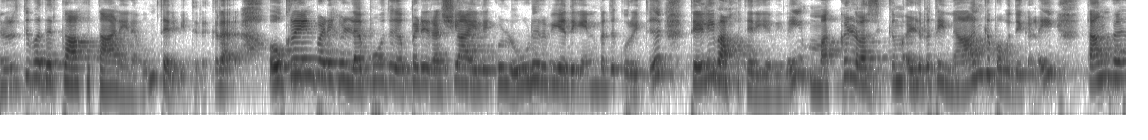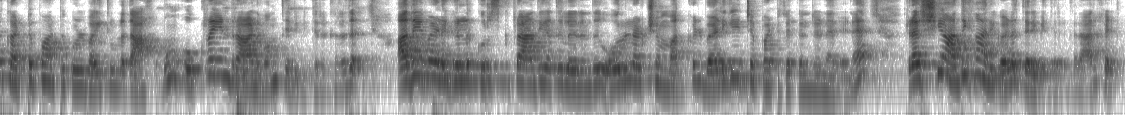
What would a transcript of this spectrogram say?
நிறுத்துவதற்காகத்தான் எனவும் தெரிவித்திருக்கிறார். உக்ரைன் படைகள் அப்போது எப்படி ரஷ்யா எல்லைக்குள் ஊடுருவியது என்பது குறித்து தெளிவாக தெரியவில்லை. மக்கள் வசிக்கும் எழுபத்தி நான்கு பகுதிகளை தங்கள் கட்டுப்பாட்டுக்குள் வைத்துள்ளதாகவும் உக்ரைன் ராணுவம் தெரிவித்திருக்கிறது. அதேவேளையில் குர்ஸ்க் பிராந்தியத்திலிருந்து ஒரு லட்சம் மக்கள் வெளியேற்றப்பட்டிருக்கின்றனர் என ரஷ்ய அதிகாரிகள் தெரிவித்திருக்கிறார்கள்.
